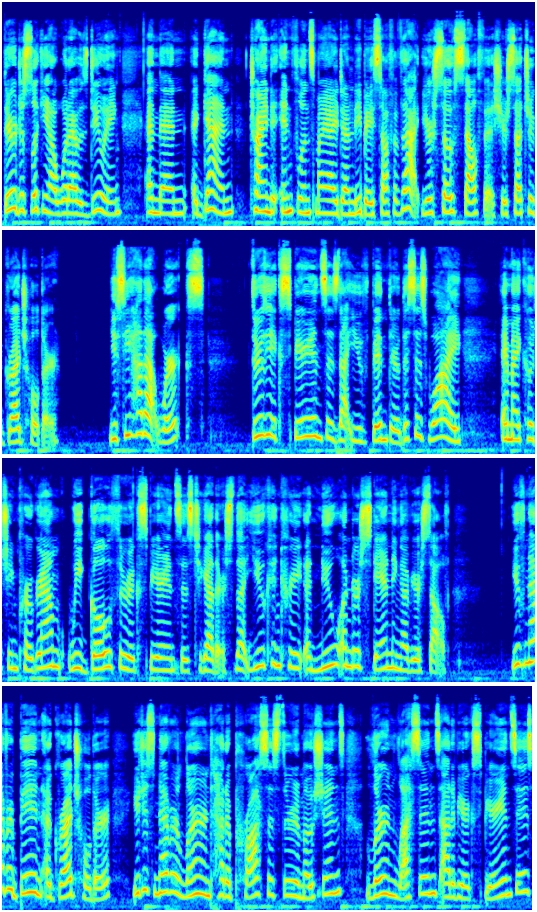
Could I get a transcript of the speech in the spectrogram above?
They were just looking at what I was doing and then again trying to influence my identity based off of that. You're so selfish. You're such a grudge holder. You see how that works? Through the experiences that you've been through. This is why in my coaching program, we go through experiences together so that you can create a new understanding of yourself. You've never been a grudge holder. You just never learned how to process through emotions, learn lessons out of your experiences,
